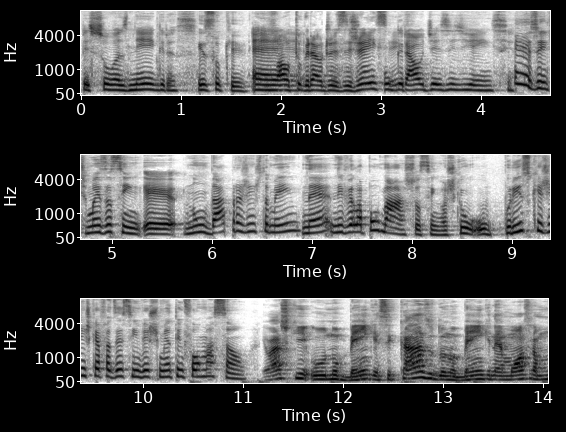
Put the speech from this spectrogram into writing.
pessoas negras? Isso o quê? É, o alto grau de exigência? O grau de exigência. É, gente, mas assim, é, não dá pra gente também né, nivelar por baixo, assim. Acho que o, o, por isso que a gente quer fazer esse investimento em formação. Eu acho que o Nubank, esse caso do Nubank, né, mostra muito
